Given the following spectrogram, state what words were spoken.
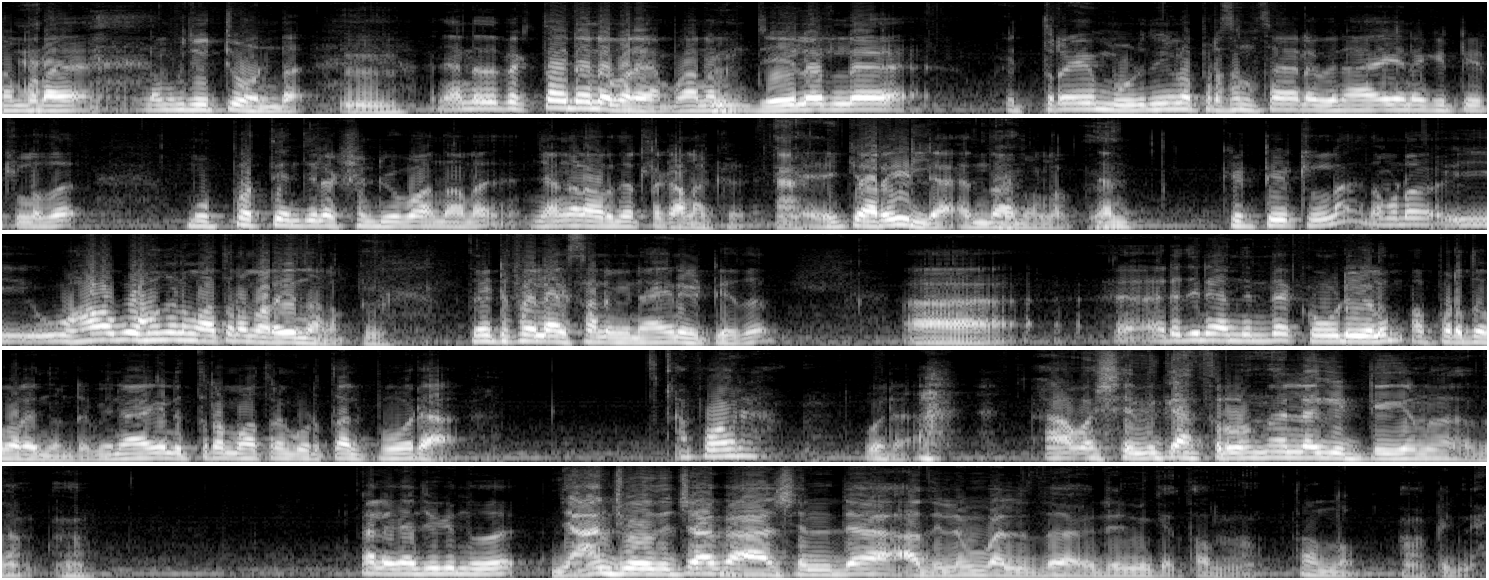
നമ്മുടെ നമുക്ക് ചുറ്റുമുണ്ട്. ഞാനത് വ്യക്തമായിട്ട് തന്നെ പറയാം. കാരണം ജയിലറിലെ ഇത്രയും മുഴുനീള പ്രശംസ ആയ വിനായകനെ കിട്ടിയിട്ടുള്ളത് മുപ്പത്തിയഞ്ച് ലക്ഷം രൂപ എന്നാണ് ഞങ്ങൾ അറിഞ്ഞിട്ടുള്ള കണക്ക്. എനിക്കറിയില്ല എന്താണെന്നുള്ളത് ഞാൻ കിട്ടിയിട്ടുള്ള നമ്മുടെ ഈ ഊഹാപോഹങ്ങൾ മാത്രം അറിയുന്നതാണ്. തേർട്ടി ഫൈവ് ലാക്സാണ് വിനായകൻ കിട്ടിയത്. രജനി രജനീകാന്തിന്റെ കോടികളും അപ്പുറത്ത് പറയുന്നുണ്ട്. വിനായകൻ ഇത്ര മാത്രം കൊടുത്താൽ പോരാ? പോരാ. പോരാ. ആ പക്ഷെ എനിക്ക് അത്ര ഒന്നുമല്ല കിട്ടിയെന്ന് അതാണ് അല്ല ഞാൻ ചോദിക്കുന്നത്? ഞാൻ ചോദിച്ച കാശിന്റെ അതിലും വലുത് അവരെനിക്ക് തന്നു. തന്നു. ആ പിന്നെ.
